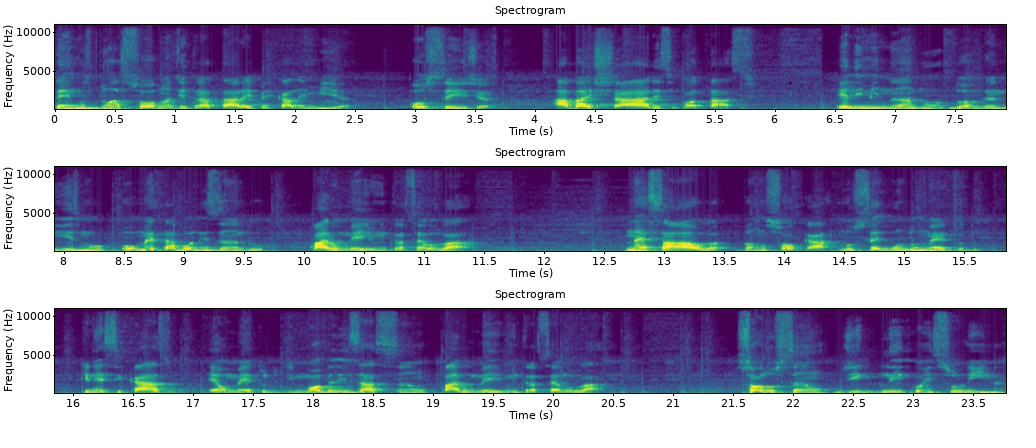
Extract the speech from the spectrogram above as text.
Temos duas formas de tratar a hipercalemia, ou seja, abaixar esse potássio, eliminando do organismo ou metabolizando para o meio intracelular. Nessa aula, vamos focar no segundo método, que nesse caso é o método de mobilização para o meio intracelular. Solução de glicoinsulina,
